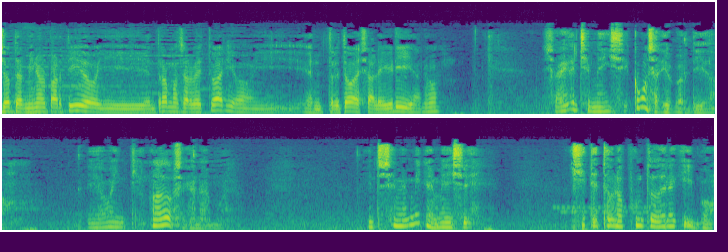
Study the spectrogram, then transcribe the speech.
Yo terminó el partido y entramos al vestuario y entre toda esa alegría, ¿no? Salgache me dice, ¿cómo salió el partido? Le digo, 21 a 12 ganamos. Entonces me mira y me dice, hiciste todos los puntos del equipo.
